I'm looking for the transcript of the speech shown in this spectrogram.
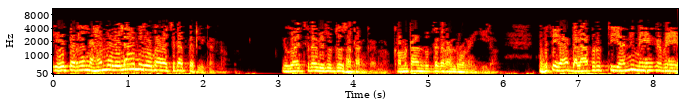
ඒ පෙරලෙන හැම වෙලාවෙම යෝගාවචරය පෙරලි කරනවා. යෝගාවචරය විරුද්ධව සටන් කරනවා. කමඨාන් සුද්ධ කරන්න ඕනයි කියනවා. මොකද එයා බලාපොරොත්තු යන්නේ මේක මේ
